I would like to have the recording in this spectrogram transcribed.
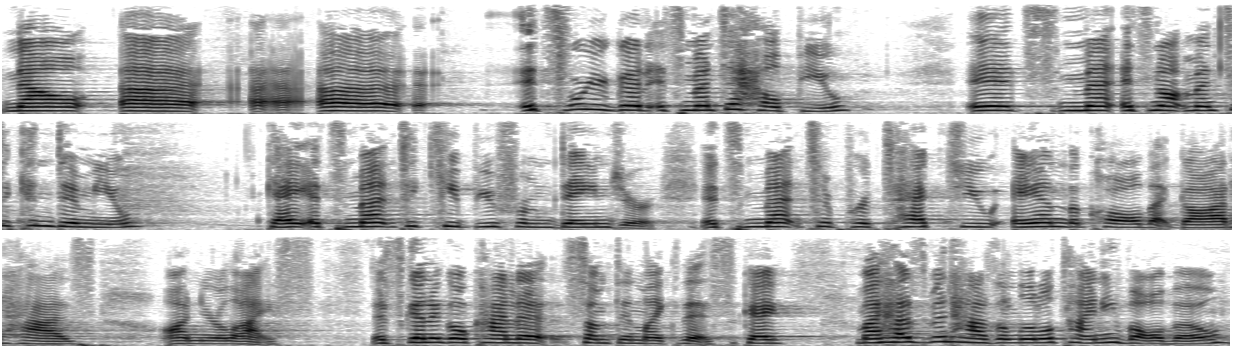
Now, uh, uh, uh, it's for your good. It's meant to help you. It's, meant, it's not meant to condemn you. Okay, it's meant to keep you from danger. It's meant to protect you and the call that God has on your life. It's going to go kind of something like this, okay? My husband has a little tiny Volvo.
